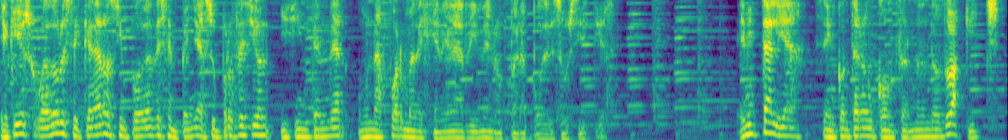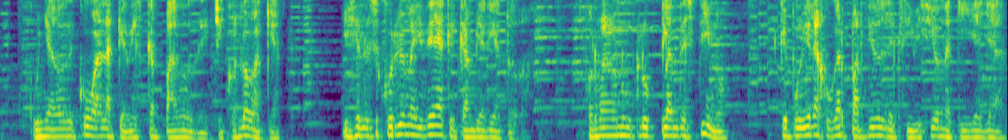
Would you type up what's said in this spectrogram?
y aquellos jugadores se quedaron sin poder desempeñar su profesión y sin tener una forma de generar dinero para poder subsistir. En Italia se encontraron con Fernando Duakic, cuñado de Kubala que había escapado de Checoslovaquia, y se les ocurrió una idea que cambiaría todo. Formaron un club clandestino que pudiera jugar partidos de exhibición aquí y allá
